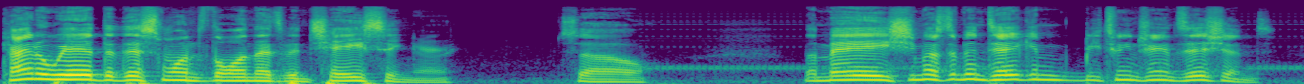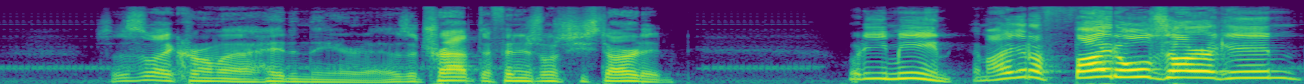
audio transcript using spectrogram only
Kind of weird that this one's the one that's been chasing her. So, the May, she must have been taken between transitions. So this is why Chroma hid in the area. It was a trap to finish once she started. What do you mean? Am I going to fight Olzar again?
